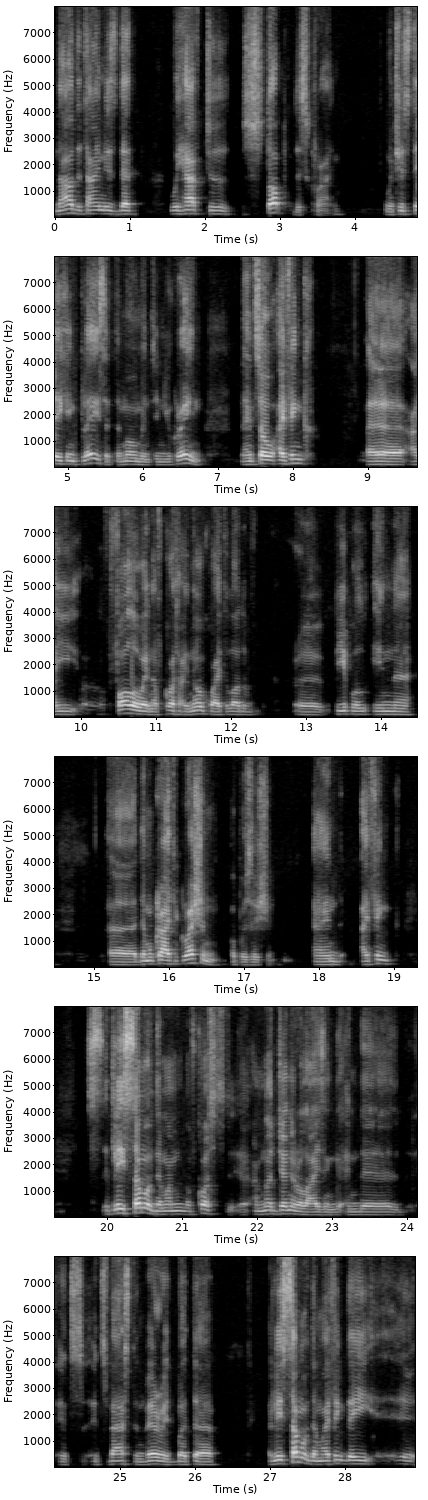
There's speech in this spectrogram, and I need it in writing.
now the time is that we have to stop this crime, which is taking place at the moment in Ukraine. And so I think I follow, and of course I know quite a lot of uh, people in uh, uh democratic Russian opposition, and I think at least some of them. I'm of course I'm not generalizing, and uh, it's it's vast and varied, but uh, at least some of them I think they uh,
